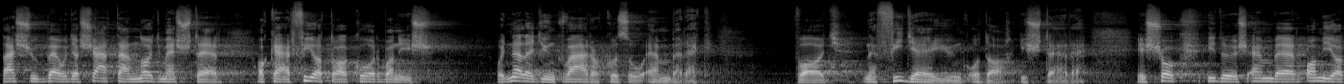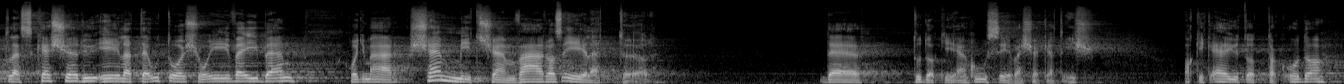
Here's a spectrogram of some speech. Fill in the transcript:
lássuk be, hogy a sátán nagymester, akár fiatal korban is hogy ne legyünk várakozó emberek, vagy ne figyeljünk oda Istenre. És sok idős ember amiatt lesz keserű élete utolsó éveiben, hogy már semmit sem vár az élettől. De tudok ilyen húsz éveseket is, akik eljutottak oda,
